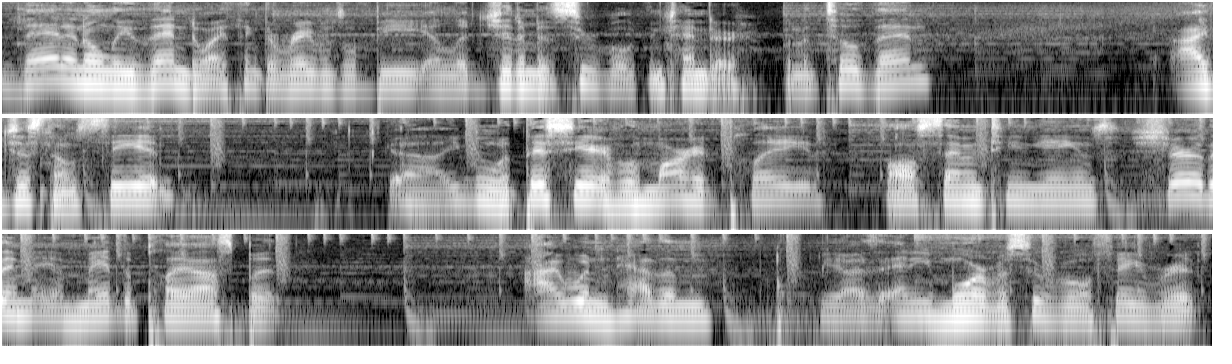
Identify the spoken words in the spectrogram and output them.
then and only then do I think the Ravens will be a legitimate Super Bowl contender. But until then, I just don't see it. Uh, even with this year, if Lamar had played all 17 games, sure they may have made the playoffs, but I wouldn't have them, you know, as any more of a Super Bowl favorite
